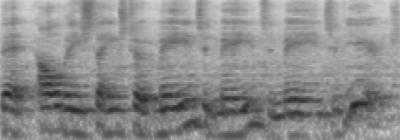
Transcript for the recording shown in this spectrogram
that all these things took millions and millions and millions of years.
